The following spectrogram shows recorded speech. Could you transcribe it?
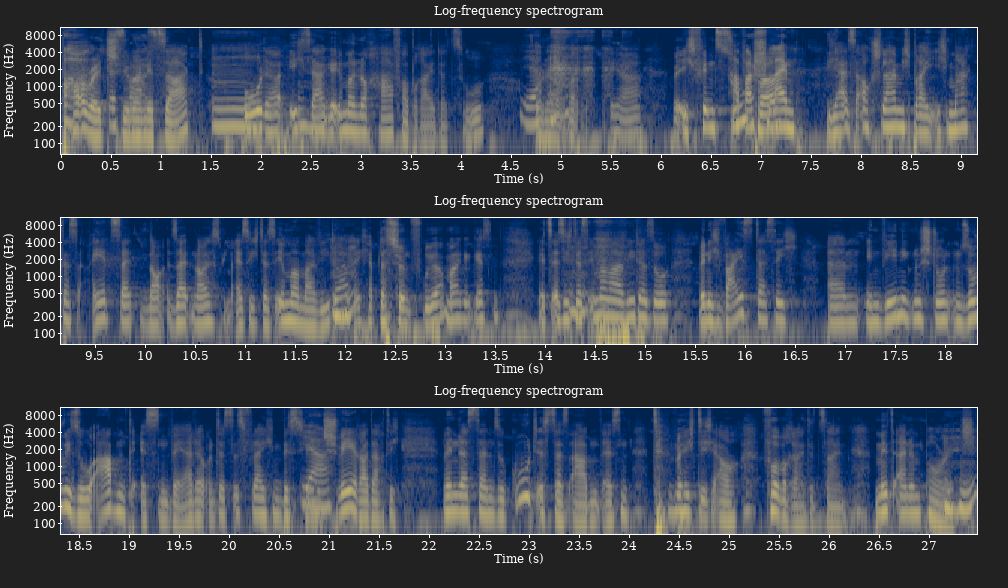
Porridge, das wie man war's. jetzt sagt. Oder ich sage immer noch Haferbrei dazu. Ja. Oder, ja. Ich finde es super. Haferschleim. Ja, ist auch schleimig Brei. Ich mag das jetzt seit, neu, seit neuestem esse ich das immer mal wieder. Mhm. Ich habe das schon früher mal gegessen. Jetzt esse ich das immer mal wieder so, wenn ich weiß, dass ich ähm, in wenigen Stunden sowieso Abendessen werde und das ist vielleicht ein bisschen Ja. schwerer, dachte ich, wenn das dann so gut ist, das Abendessen, dann möchte ich auch vorbereitet sein mit einem Porridge.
